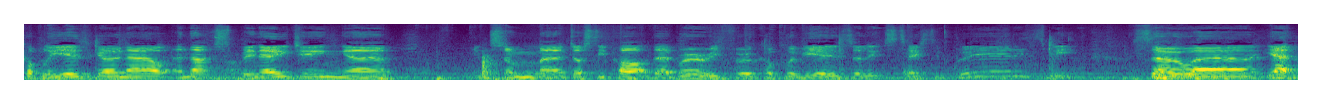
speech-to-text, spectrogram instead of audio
couple of years ago now, and that's been aging uh, in some uh, dusty part of their brewery for a couple of years, and it's tasted pretty sweet. So uh, yeah,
